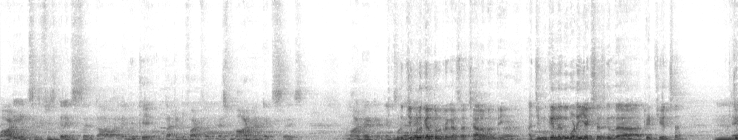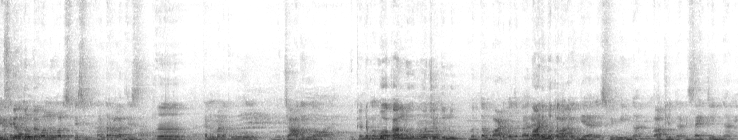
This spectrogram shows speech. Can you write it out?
బాడీ ఎక్సర్సైజ్ ఫిజికల్ ఎక్సర్సైజ్ కావాలి. Thirty to forty five minutes moderate exercise moderate ఇప్పుడు జిమ్కి వెళ్తుంటారు కదా సార్ చాలా మంది ఆ. జిమ్కి వెళ్ళేది కూడా ఈ ఎక్సర్సైజ్ కింద ట్రీట్ చేయొచ్చా? gyms కి వెళ్తుంటారు. వాళ్ళు వాళ్ళు స్పెసిఫిక్ కంట్రోల్ అలా చేస్తారు కానీ మనకు జాగింగ్ కావాలి. ఓకే అంటే మోకాళ్ళు మోచేతులు. మొత్తం బాడీ మొత్తం Body మొత్తం వాకింగ్ చేయాలి స్విమ్మింగ్ కానీ వాకింగ్ కానీ సైక్లింగ్ కానీ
